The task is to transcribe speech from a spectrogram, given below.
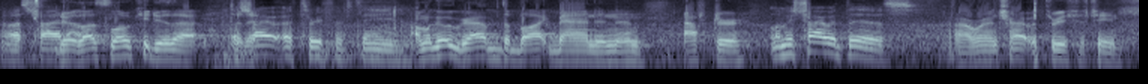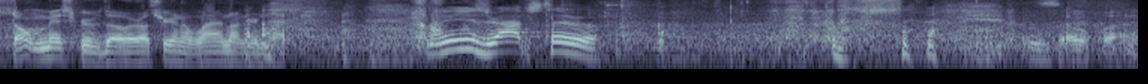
Let's try it dude, let's low key do that Let's today. try it with 315. I'm gonna go grab the black band and then after, Let me try it with this. uh, we're gonna try it with 315. Don't miss groove though, or else you're gonna land on your neck. Let me use wraps too. so funny.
